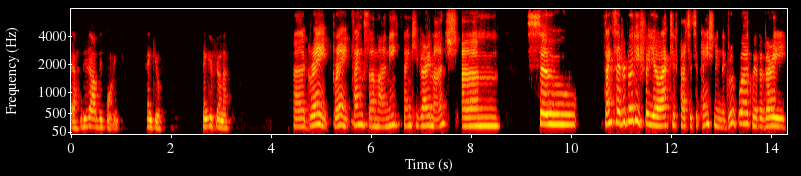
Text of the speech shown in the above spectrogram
Yeah, these are the points. Thank you. Thank you, Fiona. Uh, great, great. Thanks, Amani. Thank you very much. Um, so thanks everybody for your active participation in the group work. We have a very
